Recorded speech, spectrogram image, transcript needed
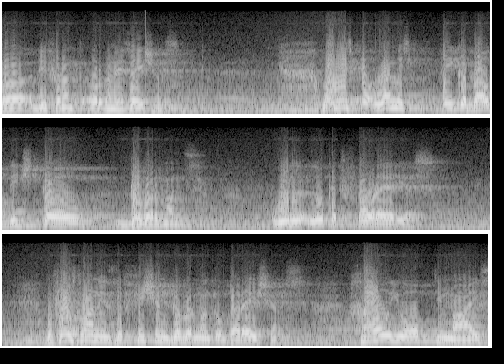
uh, different organizations. When we, when we speak about digital government, we'll look at four areas. The first one is efficient government operations. How you optimize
